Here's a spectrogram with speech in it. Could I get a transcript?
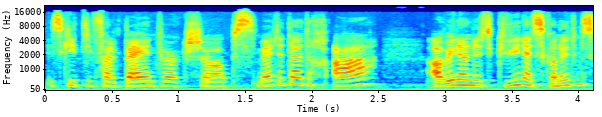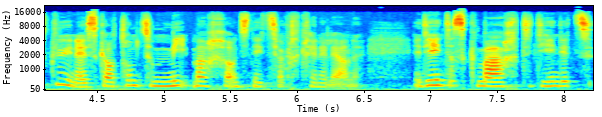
es gibt im Fall Bandworkshops, meldet euch doch an. Aber wenn ihr nicht gewinnt, es geht nicht ums Gewinnen, es geht darum, zum Mitmachen und das Netzwerk kennenlernen. Und die haben das gemacht, die haben jetzt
